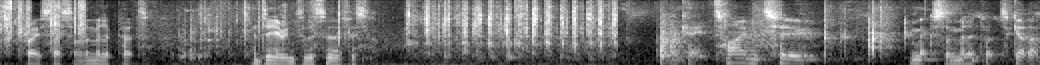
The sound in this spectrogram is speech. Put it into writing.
process of the milliput adhering to the surface. Okay, time to mix some milliput together.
